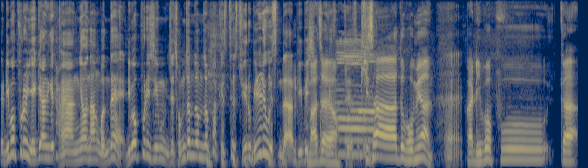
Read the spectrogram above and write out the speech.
리버풀을 얘기하는 게 당연한 건데 리버풀이 지금 이제 점점 점점 팟캐스트에서 뒤로 밀리고 있습니다. BBC 맞아요. 팟캐스트에서. 어. 기사도 보면 예. 그러니까 리버풀 그러니까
